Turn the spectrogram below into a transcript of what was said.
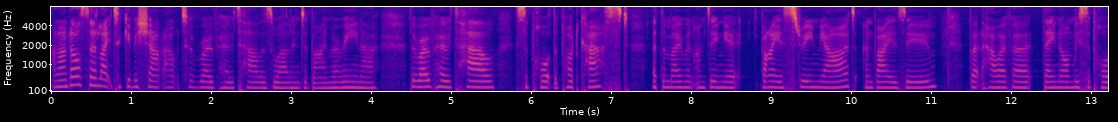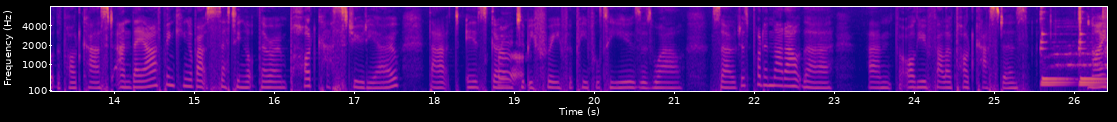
And I'd also like to give a shout out to Rove Hotel as well in Dubai Marina. The Rove Hotel support the podcast. At the moment I'm doing it via StreamYard and via Zoom but however they normally support the podcast and they are thinking about setting up their own podcast studio that is going to be free for people to use as well. So just putting that out there um, for all you fellow podcasters. Mike,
